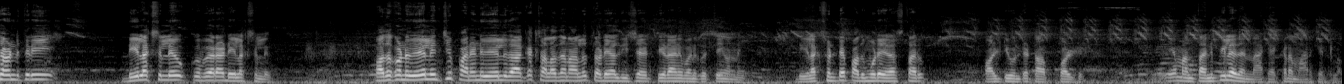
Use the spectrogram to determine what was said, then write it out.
సెవెంటీ త్రీ డీలక్స్ లేవు కుబేరా డీలక్స్ లేవు. పదకొండు వేలు నుంచి పన్నెండు వేలు దాకా చల్లదనాలు తొడయాలు తీసే తీయడానికి పనికి వచ్చే ఉన్నాయి. డీలక్స్ ఉంటే పదమూడు వేస్తారు. క్వాలిటీ ఉంటే టాప్ క్వాలిటీ. ఏమంత అనిపించలేదండి నాకు ఎక్కడ మార్కెట్లో.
